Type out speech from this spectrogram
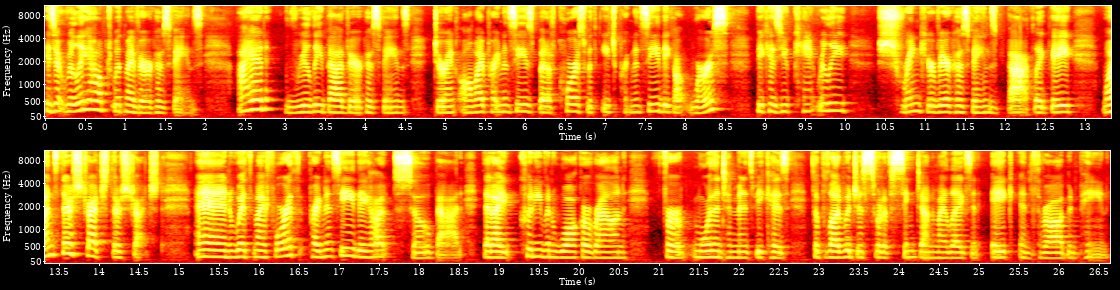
is it really helped with my varicose veins. I had really bad varicose veins during all my pregnancies, but of course, with each pregnancy, they got worse because you can't really shrink your varicose veins back. Like they, once they're stretched, they're stretched. And with my fourth pregnancy, they got so bad that I couldn't even walk around for more than 10 minutes because the blood would just sort of sink down to my legs and ache and throb and pain.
